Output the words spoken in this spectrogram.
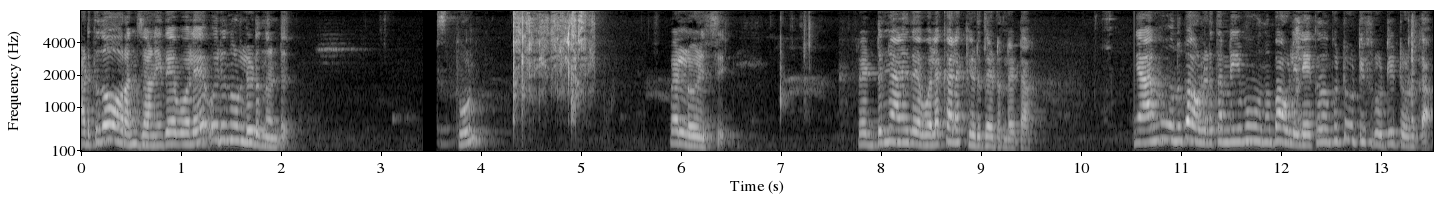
അടുത്തത് ഓറഞ്ചാണ് ഇതേപോലെ ഒരു നുള്ളിടുന്നുണ്ട് സ്പൂൺ വെള്ളം ഒഴിച്ച്. റെഡും ഞാൻ ഇതേപോലെ കലക്കി എടുത്തിട്ടുണ്ട് കേട്ടോ ഞാൻ മൂന്ന് ബൗൾ എടുത്തിട്ടുണ്ടെങ്കിൽ മൂന്ന് ബൗളിലേക്ക് നമുക്ക് ടൂട്ടി ഫ്രൂട്ടി ഇട്ട് കൊടുക്കാം.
